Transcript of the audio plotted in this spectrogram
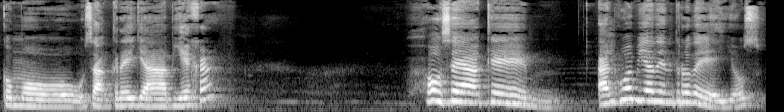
como sangre ya vieja o sea que algo había dentro de ellos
